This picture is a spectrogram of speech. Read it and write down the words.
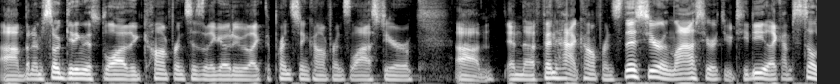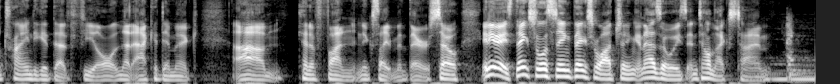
Um, but I'm still getting this a lot of the conferences that I go to, like the Princeton conference last year, um, and the FinHack conference this year, and last year at UTD. Like I'm still trying to get that feel and that academic um, kind of fun and excitement there. So, anyways, thanks for listening. Thanks for watching, and as always, until next time.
